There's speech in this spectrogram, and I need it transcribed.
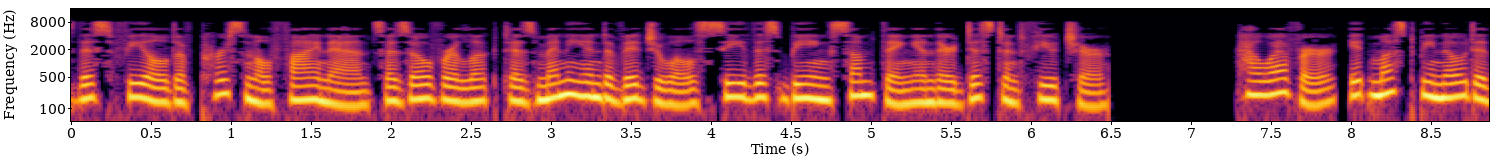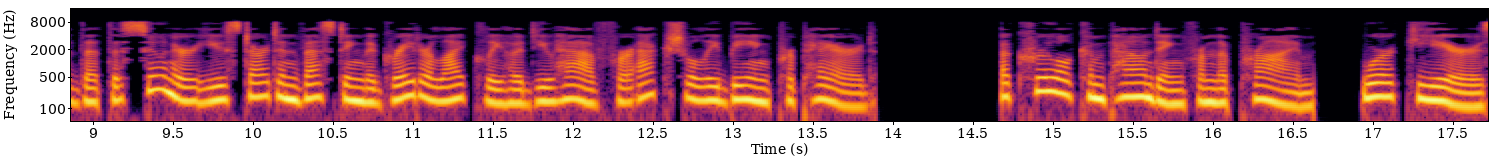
this field of personal finance is overlooked as many individuals see this being something in their distant future. However, it must be noted that the sooner you start investing the greater likelihood you have for actually being prepared. Accrual compounding from the prime work years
